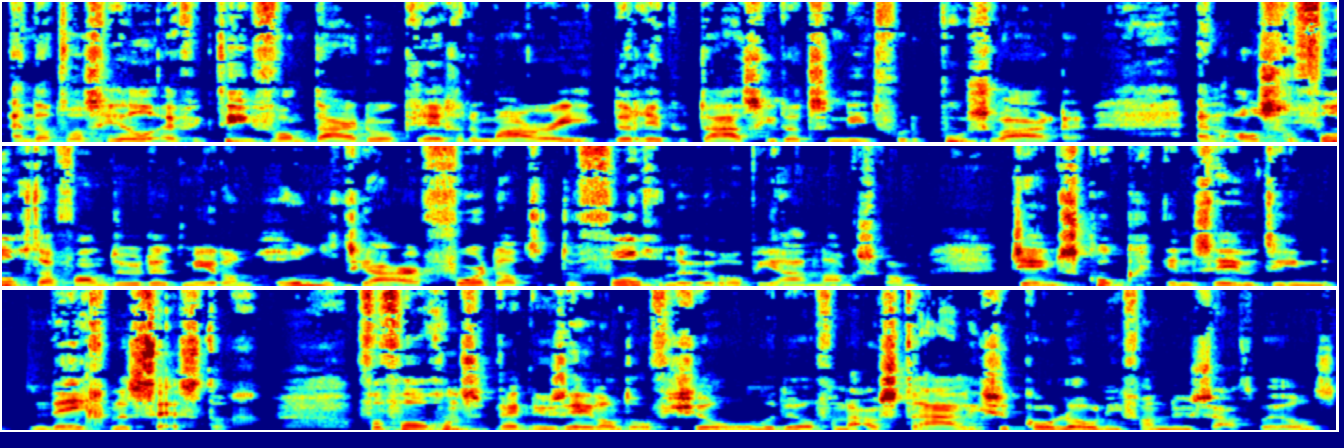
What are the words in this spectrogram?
En dat was heel effectief, want daardoor kregen de Maori de reputatie dat ze niet voor de poes waren. En als gevolg daarvan duurde het meer dan 100 jaar voordat de volgende Europeaan langskwam, James Cook in 1769. Vervolgens werd Nieuw-Zeeland officieel onderdeel van de Australische kolonie van New South Wales.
